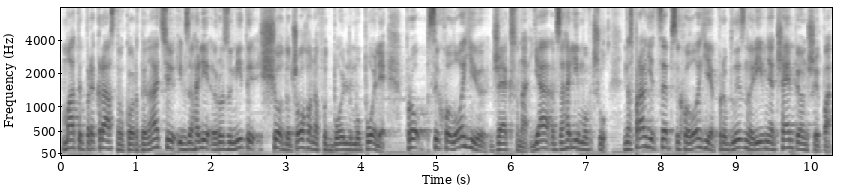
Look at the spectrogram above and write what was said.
мати прекрасну координацію і взагалі розуміти, що до чого на футбольному полі. Про психологію Джексона я взагалі мовчу. Насправді це психологія приблизно рівня чемпіоншипа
